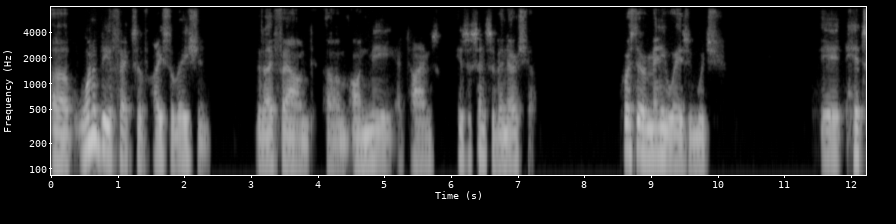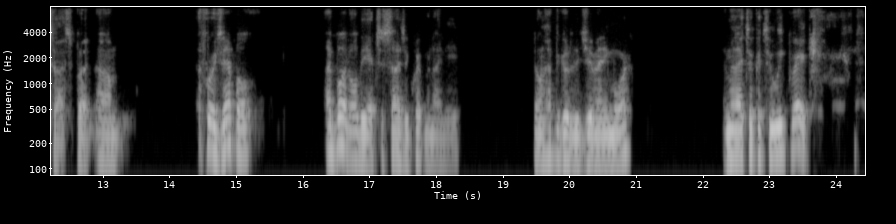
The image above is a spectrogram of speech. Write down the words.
Uh, one of the effects of isolation that I found um, on me at times is a sense of inertia. Of course, there are many ways in which it hits us, but um, for example, I bought all the exercise equipment I need. Don't have to go to the gym anymore. And then I took a two week break.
